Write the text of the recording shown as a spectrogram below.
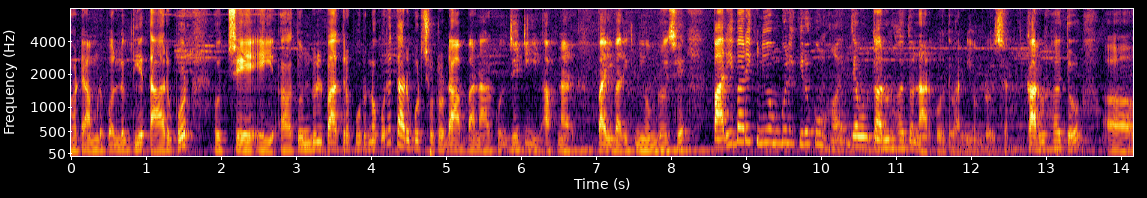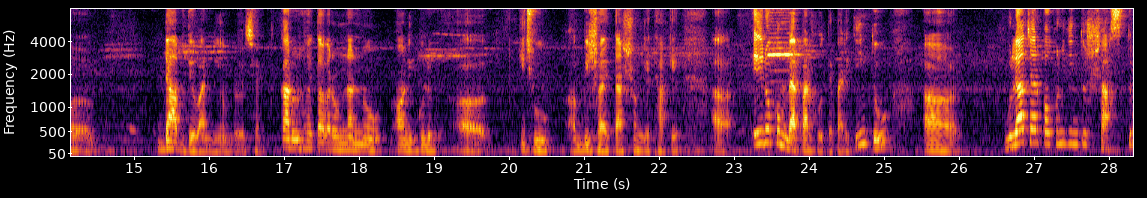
ঘটে আম্রপল্লব দিয়ে তার উপর হচ্ছে এই তণ্ডুল পাত্র পূর্ণ করে তার উপর ছোট ডাব বা নারকল, যেটি আপনার পারিবারিক নিয়ম রয়েছে। পারিবারিক নিয়মগুলি কীরকম হয়? যেমন কারুর হয়তো নারকল দেওয়ার নিয়ম রয়েছে, কারুর হয়তো ডাব দেওয়ার নিয়ম রয়েছে, কারুর হয়তো আবার অন্যান্য অনেকগুলো কিছু বিষয় তার সঙ্গে থাকে। এইরকম ব্যাপার হতে পারে। কিন্তু কুলাচার কখনো কিন্তু শাস্ত্র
